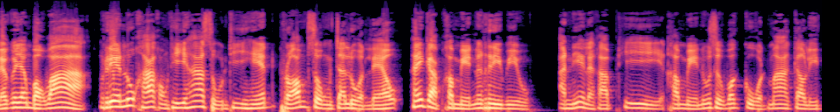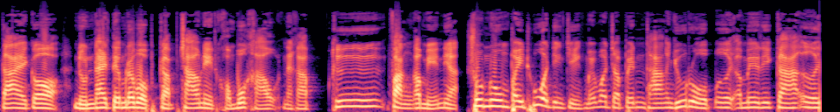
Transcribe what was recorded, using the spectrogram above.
แล้วก็ยังบอกว่าเรียนลูกค้าของ T50 T-H พร้อมส่งจรวดแล้วให้กับคอมเมนต์รีวิว อันนี้แหละครับที่เขมรรู้สึกว่าโกรธมากเกาหลีใต้ก็หนุนไทยเต็มระบบกับชาวเน็ตของพวกเขานะครับคือฝั่งเขมรเนี่ยชุมนุมไปทั่วจริง ๆ ไม่ว่าจะเป็นทางยุโรปเอยอเมริกาเอย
